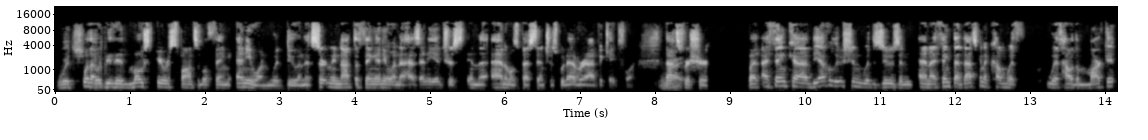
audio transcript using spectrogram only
Which well, that would be the most irresponsible thing anyone would do, and that's certainly not the thing anyone that has any interest in the animal's best interest would ever advocate for. That's right. for sure. But I think uh, the evolution with zoos, and and I think that that's going to come with with how the market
